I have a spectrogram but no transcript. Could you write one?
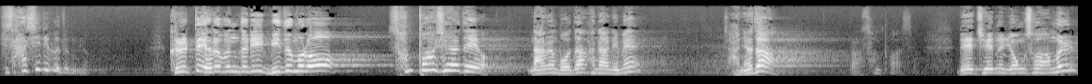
사실이거든요. 그럴 때 여러분들이 믿음으로 선포하셔야 돼요. 나는 보다 하나님의 자녀다. 선포하세요. 내 죄는 용서함을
